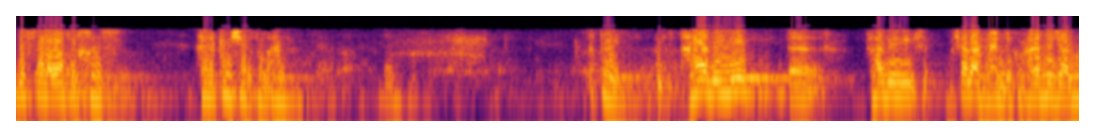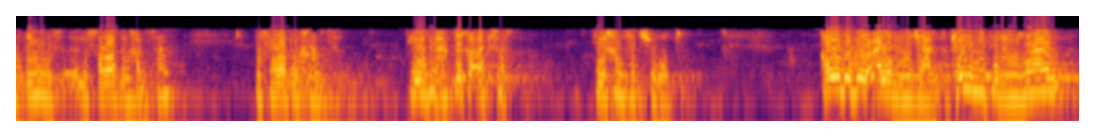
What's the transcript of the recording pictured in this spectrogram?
بالصلوات الخمس هذا كم شرط الآن؟ طيب. هذه آه هذه ثلاثة عندكم. على الرجال المقيمين للصلوات الخمس؟ للصلوات الخمس هي في الحقيقة أكثر. هي خمسة شروط. قوله على الرجال كلمة الرجال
